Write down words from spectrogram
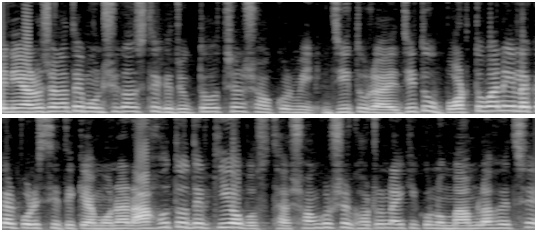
এ নিয়ে আরও জানাতে মুন্সিগঞ্জ থেকে যুক্ত হচ্ছেন সহকর্মী জিতু রায়। জিতু, বর্তমানে এলাকার পরিস্থিতি কেমন? আর আহতদের কি অবস্থা? সংঘর্ষের ঘটনায় কি কোনো মামলা হয়েছে?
